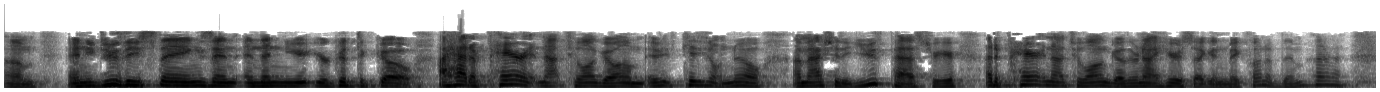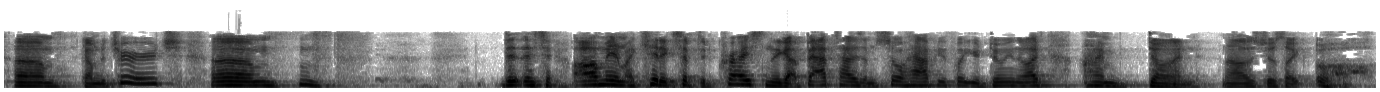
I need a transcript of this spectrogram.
um, and you do these things, and, and then you, you're good to go. I had a parent not too long ago. Um, case you don't know, I'm actually the youth pastor here. I had a parent not too long ago. They're not here, so I can make fun of them. um, come to church. Um, they say, "Oh man, my kid accepted Christ and they got baptized. I'm so happy with what you're doing in their life. I'm done." And I was just like, "Oh."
